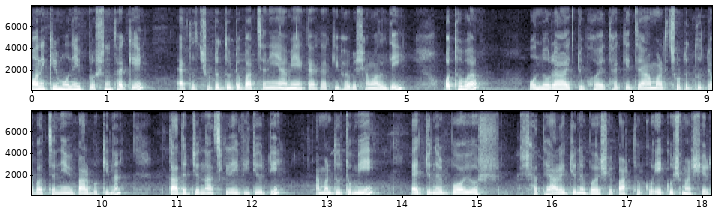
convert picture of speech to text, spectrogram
অনেকের মনেই প্রশ্ন থাকে, এত ছোট দুটো বাচ্চা নিয়ে আমি একা একা কীভাবে সামাল দিই? অথবা অন্যরা একটু ভয়ে থাকে যে আমার ছোট দুটো বাচ্চা নিয়ে আমি পারব কি না তাদের জন্য আজকের এই ভিডিওটি আমার দুটো মেয়ে, একজনের বয়স সাথে আরেকজনের বয়সের পার্থক্য একুশ মাসের।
